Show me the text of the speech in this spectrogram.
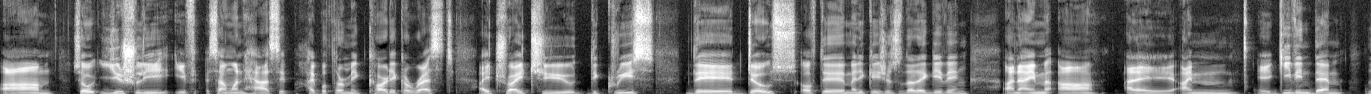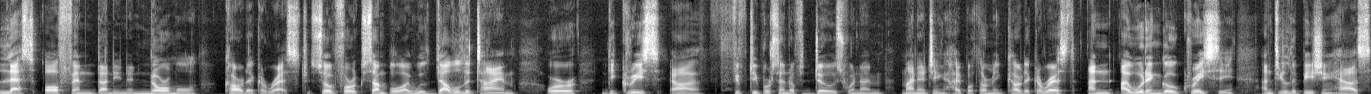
Um, so usually, if someone has a hypothermic cardiac arrest, I try to decrease the dose of the medications that I'm giving, and I'm uh, I, I'm uh, giving them less often than in a normal cardiac arrest. So, for example, I will double the time or decrease uh, 50% of the dose when I'm managing hypothermic cardiac arrest, and I wouldn't go crazy until the patient has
